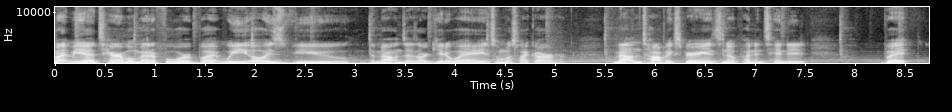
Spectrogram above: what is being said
might be a terrible metaphor, but we always view the mountains as our getaway. It's almost like our mountaintop experience, no pun intended. But,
